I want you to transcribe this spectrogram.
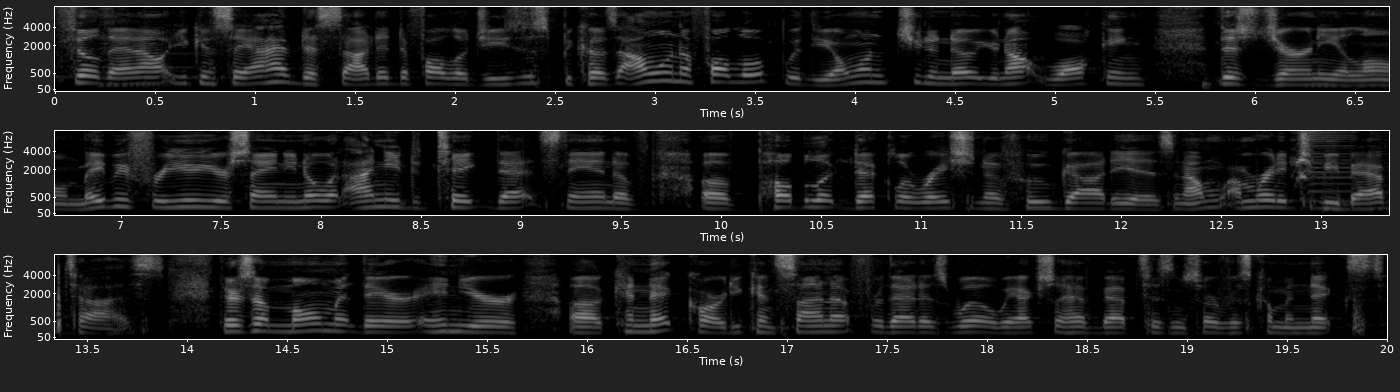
fill that out. You can say, I have decided to follow Jesus because I want to follow up with you. I want you to know you're not walking this journey alone. Maybe for you, you're saying, you know what, I need to take that stand of, of public declaration of who God is, and I'm, I'm ready to be baptized. There's a moment there in your uh, connect card. You can sign up for that as well. We actually have baptism service coming next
